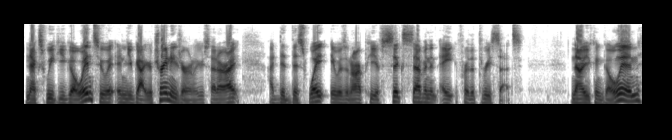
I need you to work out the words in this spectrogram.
next week you go into it and you got your training journal. You said, all right, I did this weight. It was an RP of six, seven, and eight for the three sets. Now you can go in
